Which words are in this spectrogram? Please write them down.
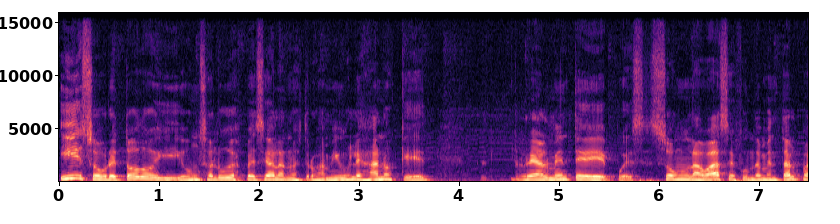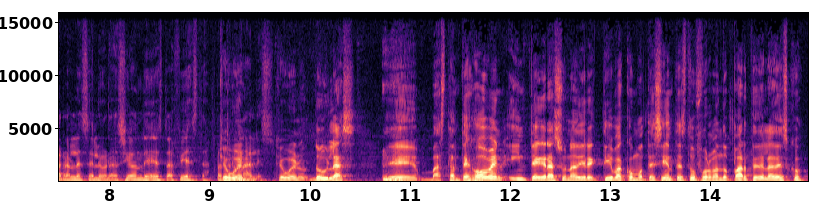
y sobre todo y un saludo especial a nuestros amigos lejanos que realmente pues son la base fundamental para la celebración de estas fiestas Qué bueno, patronales. qué bueno. Douglas, eh, bastante joven, integras una directiva. ¿Cómo te sientes tú formando parte de la DESCO?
